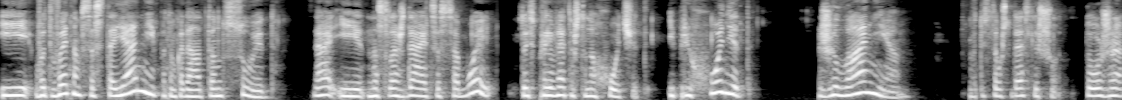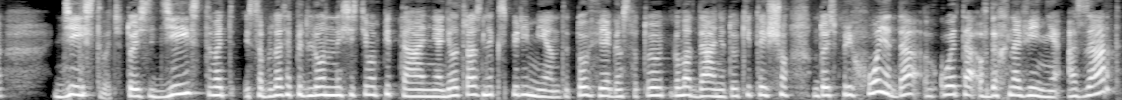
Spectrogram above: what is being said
И вот в этом состоянии, потом, когда она танцует, да, и наслаждается собой, то есть проявляет то, что она хочет, и приходит желание, вот из того, что да, я слышу, тоже действовать, то есть действовать и соблюдать определенные системы питания, делать разные эксперименты, то веганство, то голодание, то какие-то еще, ну, то есть приходит, да, какое-то вдохновение, азарт,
